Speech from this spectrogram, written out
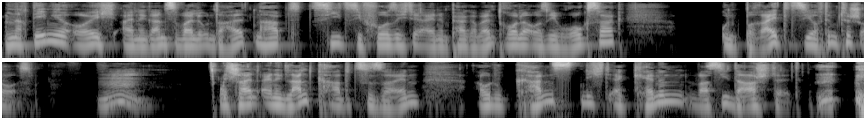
Nachdem ihr euch eine ganze Weile unterhalten habt, zieht sie vorsichtig eine Pergamentrolle aus ihrem Rucksack und breitet sie auf dem Tisch aus. Hm. Es scheint eine Landkarte zu sein, aber du kannst nicht erkennen, was sie darstellt.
